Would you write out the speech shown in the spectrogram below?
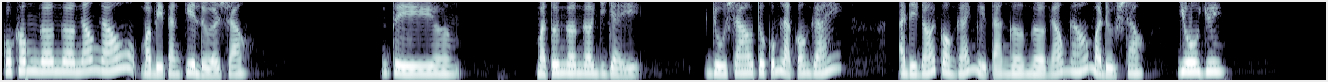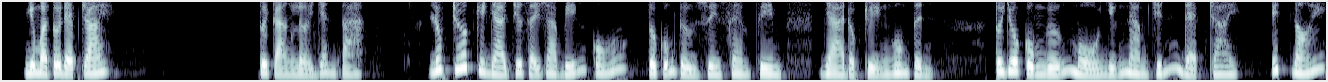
Cô không ngơ ngơ ngáo ngáo Mà bị thằng kia lừa sao? Thì ờ, Mà tôi ngơ ngơ như vậy dù sao tôi cũng là con gái. Anh đi nói con gái người ta ngơ ngơ ngáo ngáo mà được sao? Vô duyên. Nhưng mà tôi đẹp trai. Tôi cạn lời với anh ta. Lúc trước khi nhà chưa xảy ra biến cố, Tôi cũng thường xuyên xem phim Và đọc truyện ngôn tình. Tôi vô cùng ngưỡng mộ những nam chính đẹp trai. Ít nói,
